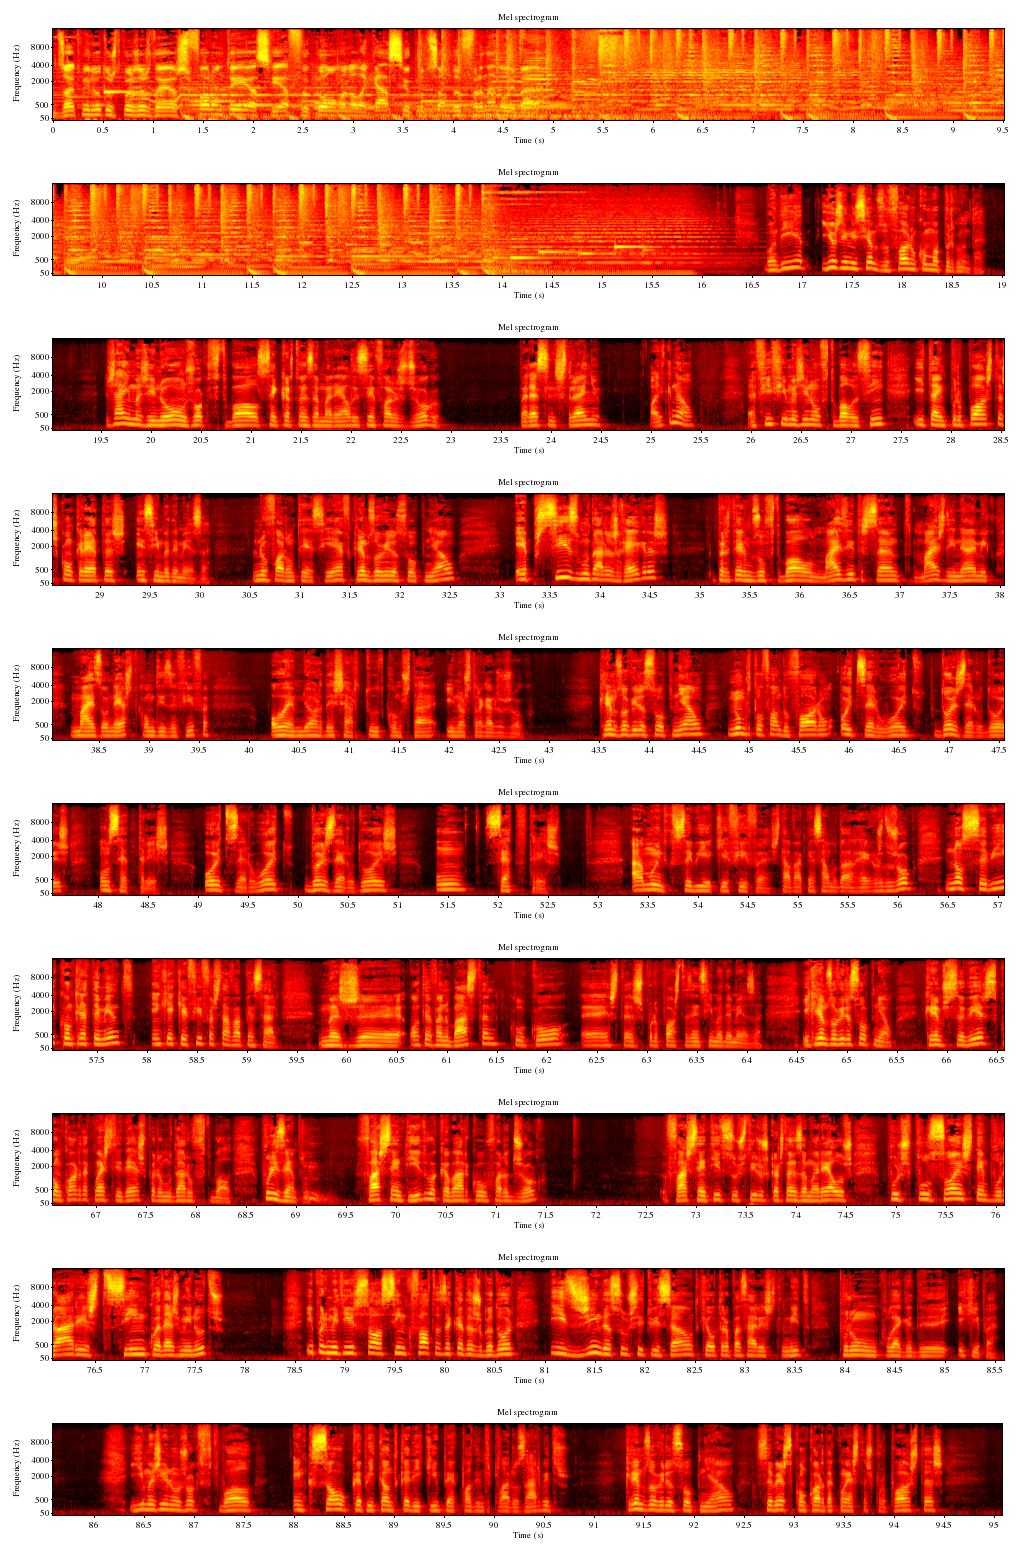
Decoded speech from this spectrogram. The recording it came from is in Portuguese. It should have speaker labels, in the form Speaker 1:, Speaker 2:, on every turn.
Speaker 1: 18 minutos depois das 10, Fórum TSF com Manuela Cássio, produção de Fernando Oliveira.
Speaker 2: Bom dia e hoje iniciamos o fórum com uma pergunta. Já imaginou um jogo de futebol sem cartões amarelos e sem foras de jogo? Parece-lhe estranho? Olhe que não. A FIFA imagina um futebol assim e tem propostas concretas em cima da mesa. No Fórum TSF, queremos ouvir a sua opinião. É preciso mudar as regras para termos um futebol mais interessante, mais dinâmico, mais honesto, como diz a FIFA? Ou é melhor deixar tudo como está e não estragar o jogo? Queremos ouvir a sua opinião. Número de telefone do Fórum 808-202-173. 808-202-173. Há muito que sabia que a FIFA estava a pensar mudar as regras do jogo. Não se sabia concretamente em que é que a FIFA estava a pensar. Mas uh, ontem Van Basten colocou uh, estas propostas em cima da mesa. E queremos ouvir a sua opinião. Queremos saber se concorda com estas ideias para mudar o futebol. Por exemplo, faz sentido acabar com o fora de jogo? Faz sentido substituir os cartões amarelos por expulsões temporárias de 5 a 10 minutos? E permitir só 5 faltas a cada jogador, exigindo a substituição de que ultrapassar este limite por um colega de equipa? E imagina um jogo de futebol em que só o capitão de cada equipa é que pode interpelar os árbitros? Queremos ouvir a sua opinião, saber se concorda com estas propostas,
